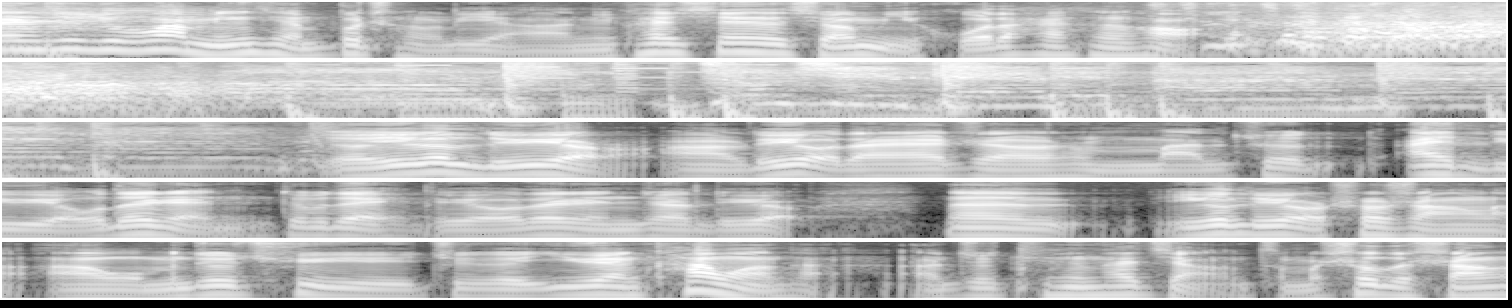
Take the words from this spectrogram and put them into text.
但是这句话明显不成立啊！你看现在小米活得还很好。有一个驴友啊，驴友大家知道什么吗？就爱旅游的人，对不对？旅游的人叫驴友。那一个驴友受伤了啊，我们就去这个医院看望他啊，就听他讲怎么受的伤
